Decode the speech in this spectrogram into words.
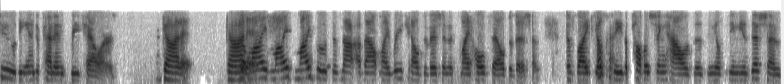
to the independent retailers. Got it. Got so it. my my my booth is not about my retail division; it's my wholesale division. Just like you'll okay. see the publishing houses and you'll see musicians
